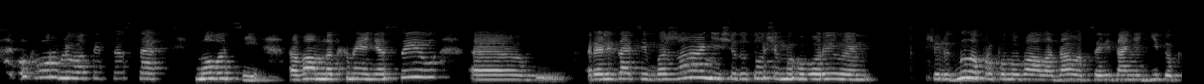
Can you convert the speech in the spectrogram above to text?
оформлювати це все. Молодці. Вам натхнення сил, реалізації бажань щодо того, що ми говорили що Людмила пропонувала, да, оце вітання діток.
